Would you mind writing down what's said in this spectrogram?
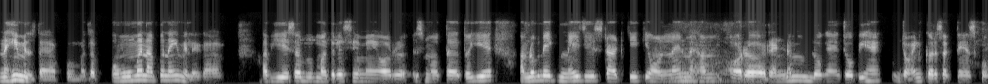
नहीं मिलता है आपको। मतलब उमूमन आपको नहीं मिलेगा। अब ये सब मदरसे में और इसमें होता है। तो ये हम लोग ने एक नई चीज़ स्टार्ट की कि ऑनलाइन में हम और रैंडम लोग हैं, जो भी हैं ज्वाइन कर सकते हैं इसको।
